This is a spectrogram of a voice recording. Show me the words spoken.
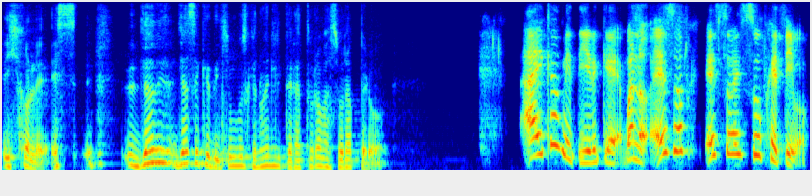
híjole, es, ya, ya sé que dijimos que no hay literatura basura, pero Hay que admitir que, bueno, eso, eso es subjetivo.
